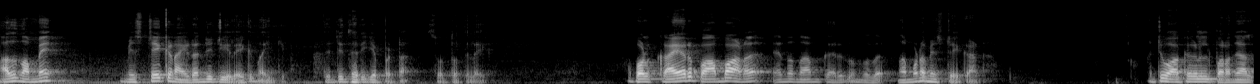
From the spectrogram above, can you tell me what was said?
അത് നമ്മെ മിസ്റ്റേക്കൺ ഐഡന്റിറ്റിയിലേക്ക് നയിക്കും. തെറ്റിദ്ധരിക്കപ്പെട്ട സ്വത്വത്തിലേക്ക്. അപ്പോൾ കയർ പാമ്പാണ് എന്ന് നാം കരുതുന്നത് നമ്മുടെ മിസ്റ്റേക്കാണ് മറ്റു വാക്കുകളിൽ പറഞ്ഞാൽ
